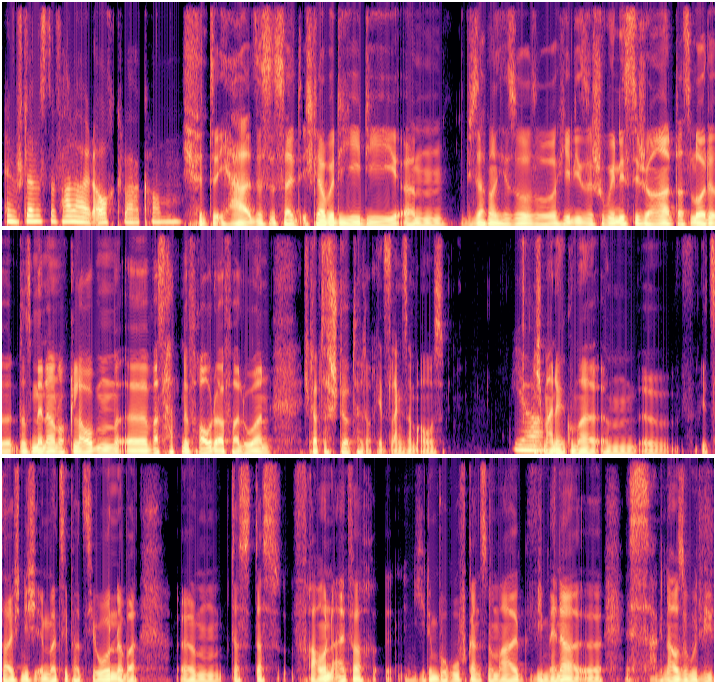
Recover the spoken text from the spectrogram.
man im schlimmsten Fall halt auch klarkommen. Ich finde, ja, das ist halt, ich glaube, die, die, ähm, wie sagt man hier so, so hier diese chauvinistische Art, dass Leute, dass Männer noch glauben, äh, was hat eine Frau da verloren. Ich glaube, das stirbt halt auch jetzt langsam aus. Ja. Ich meine, guck mal, ähm, äh, jetzt sage ich nicht Emanzipation, aber ähm, dass, dass Frauen einfach in jedem Beruf ganz normal wie Männer, äh, es ist genauso gut wie,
